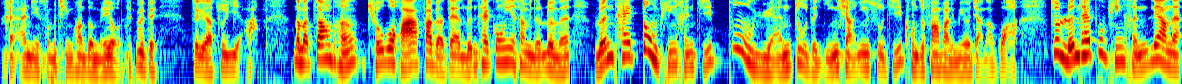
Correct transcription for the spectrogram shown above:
很安静，什么情况都没有，对不对？这个要注意啊。那么张鹏、裘国华发表在《轮胎工业》上面的论文《轮胎动平衡及不圆度的影响因素及控制方法》里面有讲到过啊，这轮胎不平衡量呢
